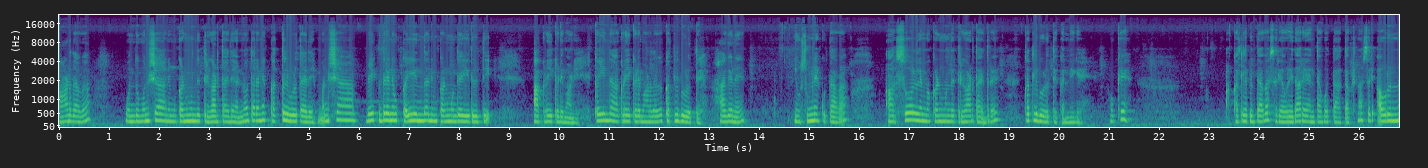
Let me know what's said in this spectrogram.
ಮಾಡಿದಾಗ ಒಂದು ಮನುಷ್ಯ ನಿಮ್ಮ ಕಣ್ಣು ಮುಂದೆ ತಿರುಗಾಡ್ತಾ ಇದೆ ಅನ್ನೋ ಥರನೇ ಕತ್ತಲು ಬೀಳ್ತಾ ಇದೆ. ಮನುಷ್ಯ ಬೇಕಿದ್ರೆ ನೀವು ಕೈಯಿಂದ ನಿಮ್ಮ ಕಣ್ಣು ಮುಂದೆ ಈ ರೀತಿ ಆ ಕಡೆ ಈ ಕಡೆ ಮಾಡಿ. ಕೈಯಿಂದ ಆ ಕಡೆ ಈ ಕಡೆ ಮಾಡಿದಾಗ ಕತ್ಲು ಬೀಳುತ್ತೆ. ಹಾಗೆಯೇ ನೀವು ಸುಮ್ಮನೆ ಕೂತಾಗ ಆ ಸೋಲ್ ನಿಮ್ಮ ಕಣ್ಣು ಮುಂದೆ ತಿರುಗಾಡ್ತಾ ಇದ್ದರೆ ಕತ್ಲು ಬೀಳುತ್ತೆ ಕಣ್ಣಿಗೆ. ಓಕೆ? ಆ ಕತ್ಲೆ ಬಿದ್ದಾಗ ಸರಿ ಅವ್ರು ಇದ್ದಾರೆ ಅಂತ ಗೊತ್ತಾದ ತಕ್ಷಣ ಸರಿ ಅವ್ರನ್ನ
